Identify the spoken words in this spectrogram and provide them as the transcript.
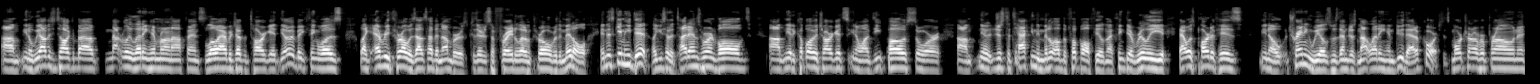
Um, you know, we obviously talked about not really letting him run on offense, low average at the target. The other big thing was like every throw was outside the numbers because they're just afraid to let him throw over the middle. In this game, he did. Like you said, the tight ends were involved. Um, he had a couple other targets, you know, on deep posts or um, you know, just attacking the middle of the football field. And I think they really that was part of his you know, training wheels was them just not letting him do that. Of course, it's more turnover prone.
